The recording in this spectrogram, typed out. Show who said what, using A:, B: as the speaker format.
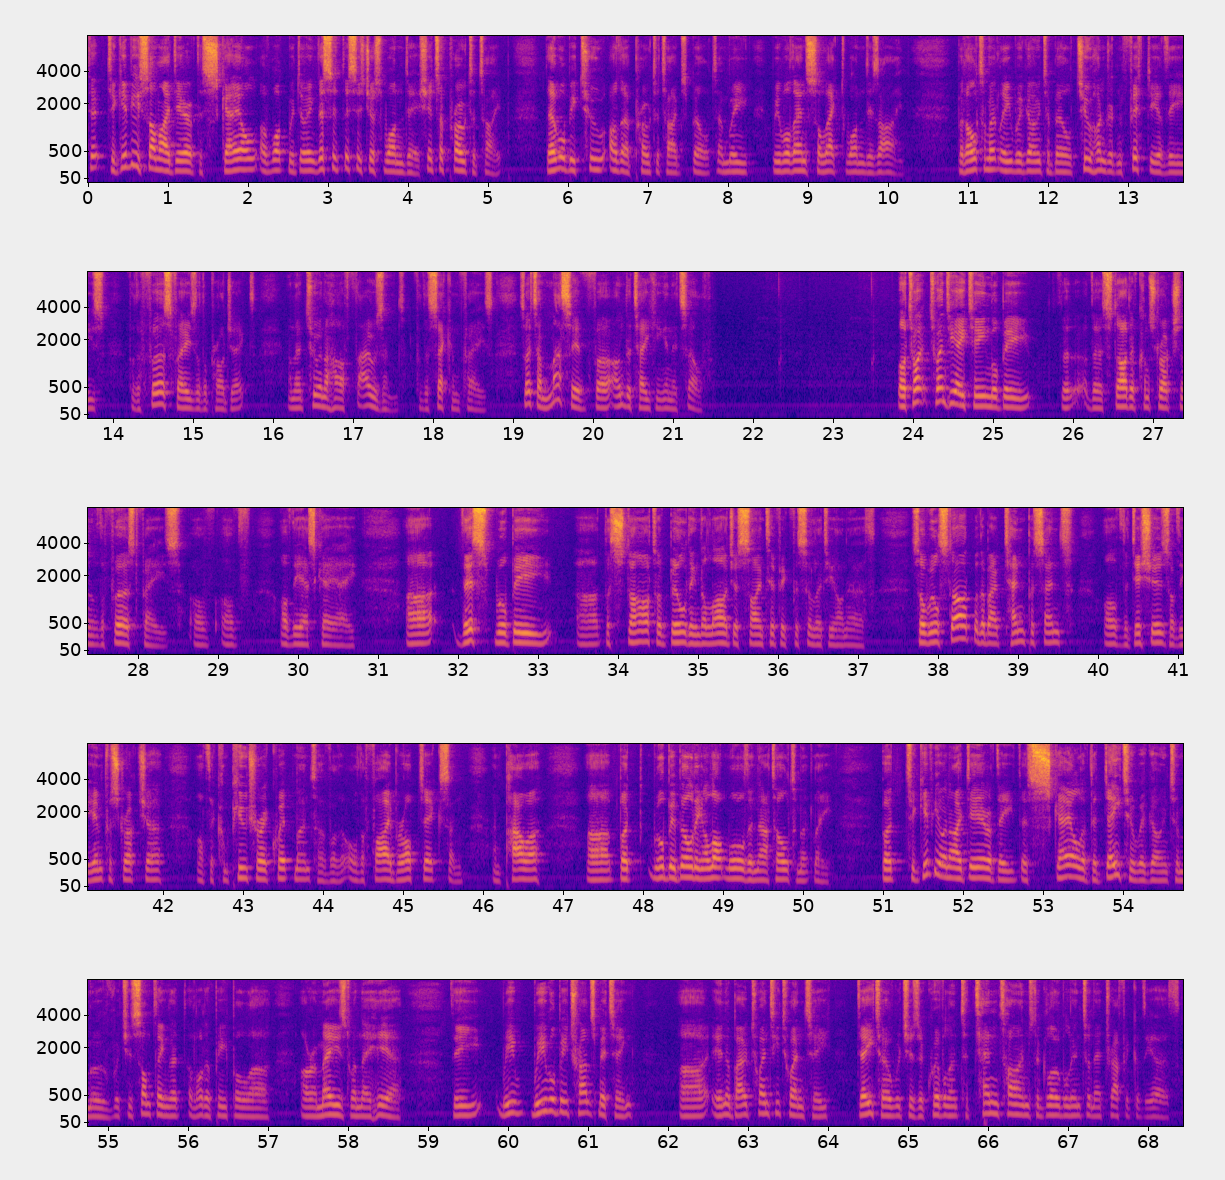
A: To, to, give you some idea of the scale of what we're doing, this is, this is just one dish. It's a prototype. There will be two other prototypes built and we, we will then select one design. But ultimately we're going to build 250 of these for the first phase of the project and then 2,500 for the second phase. So it's a massive uh, undertaking in itself. Well, 2018 will be the, the start of construction of the first phase of, of, of the SKA. Uh, this will be uh, the start of building the largest scientific facility on Earth. So we'll start with about 10% of the dishes, of the infrastructure, of the computer equipment, of all the fiber optics and, and power. Uh, but we'll be building a lot more than that ultimately. But to give you an idea of the, the scale of the data we're going to move, which is something that a lot of people uh, are amazed when they hear, The, we, we will be transmitting uh, in about 2020 data which is equivalent to 10 times the global internet traffic of the Earth.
